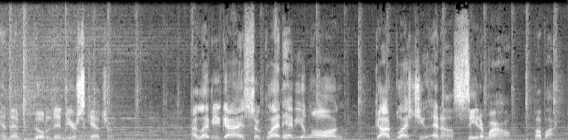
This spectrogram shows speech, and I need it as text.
and then build it into your schedule. I love you guys, so glad to have you along. God bless you, and I'll see you tomorrow. Bye bye.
